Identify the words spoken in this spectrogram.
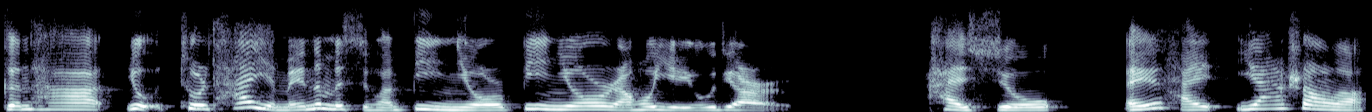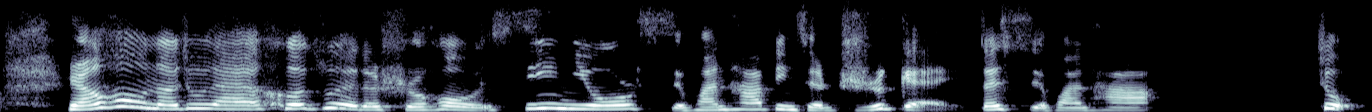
跟他又就是他也没那么喜欢 B 妞，B 妞然后也有点儿害羞，哎，还压上了。然后呢，就在喝醉的时候，C 妞喜欢他，并且只给在喜欢他，就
